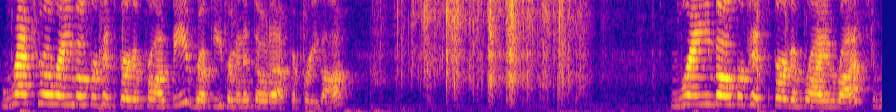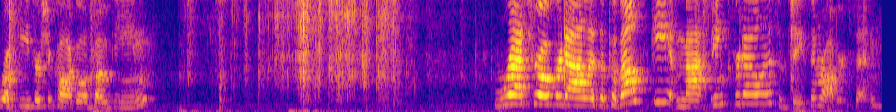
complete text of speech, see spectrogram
Retro Rainbow for Pittsburgh of Crosby. Rookie for Minnesota of Kaprizov. Rainbow for Pittsburgh of Bryan Rust. Rookie for Chicago of Beaudin. Retro for Dallas of Pavelski. Matte Pink for Dallas of Jason Robertson.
